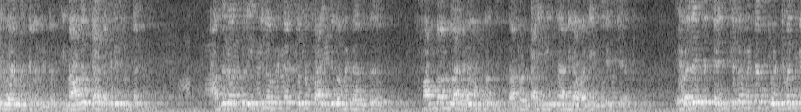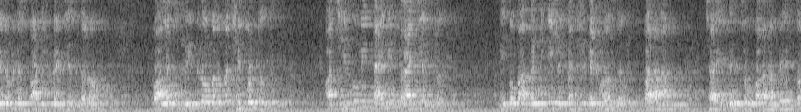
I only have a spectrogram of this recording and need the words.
ఇరవై ఒక్క కిలోమీటర్లు ఈ నాలుగు కేటగిరీస్ ఉంటాయి. అందులో three kilometers five kilometers fun run లాగానే ఉంటుంది. దాంట్లో టైమింగ్ కానీ అవన్నీ చెక్ చేయాలి ఎవరైతే ten kilometers twenty one kilometers participate చేస్తారో వాళ్ళకు వీటి లోపల ఒక చిప్ ఉంటుంది. ఆ చిప్ మీ టైమింగ్ ట్రాక్ చేస్తుంది. మీకు ఒక అథెంటికేషన్ సర్టిఫికేట్ కూడా వస్తుంది. పలానా చైల్డ్ సో పలానా పేరుతో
